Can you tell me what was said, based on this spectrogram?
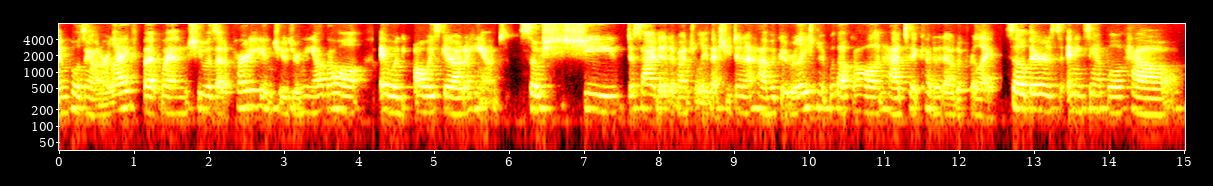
imposing on her life. But when she was at a party and she was drinking alcohol, it would always get out of hand. So she decided eventually that she didn't have a good relationship with alcohol and had to cut it out of her life. So there's an example of how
